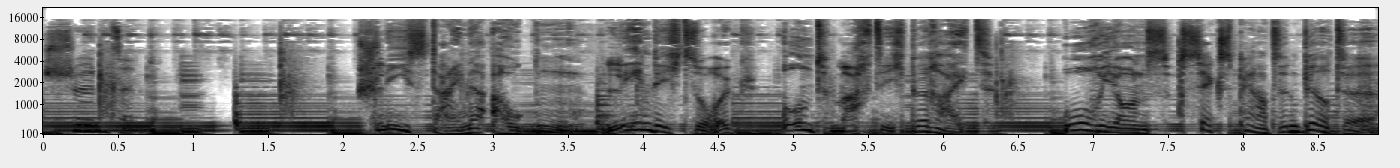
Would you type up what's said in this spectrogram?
schön sind. Schließ deine Augen, lehn dich zurück und mach dich bereit. Orions Sexpertin Birte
